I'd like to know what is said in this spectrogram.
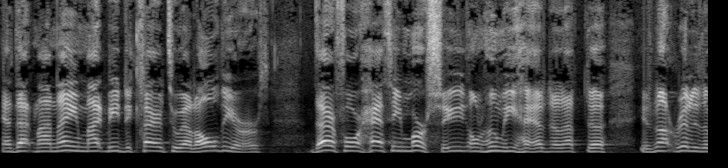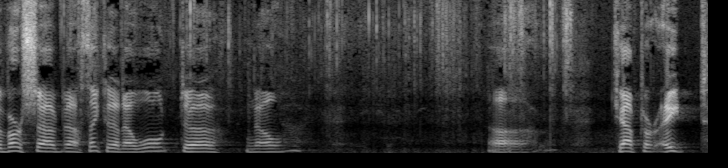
and that my name might be declared throughout all the earth. Therefore hath he mercy on whom he has. That uh, is not really the verse I, I think that I want. Uh, no. Uh, chapter 8.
